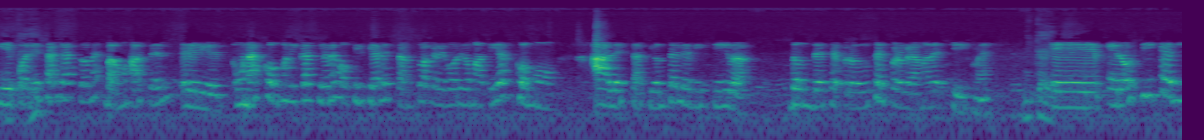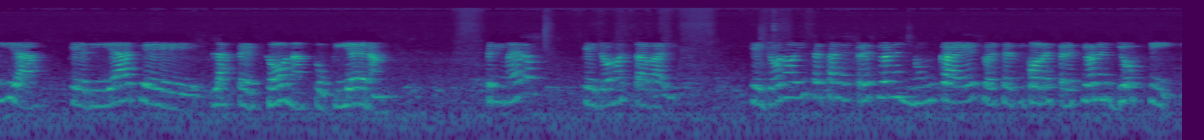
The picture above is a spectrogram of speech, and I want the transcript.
y por esas razones vamos a hacer eh, unas comunicaciones oficiales tanto a Gregorio Matías como a la estación televisiva donde se produce el programa de chismes. Ok. Eh, pero sí quería, quería que las personas supieran, primero, que yo no estaba ahí, que yo no hice esas expresiones, nunca he hecho ese tipo de expresiones, yo sí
